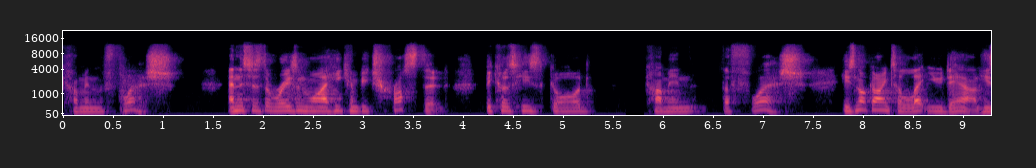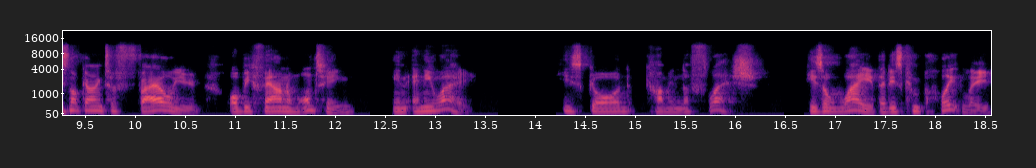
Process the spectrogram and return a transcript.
come in the flesh. And this is the reason why he can be trusted, because he's God come in the flesh. He's not going to let you down. He's not going to fail you or be found wanting in any way. He's God come in the flesh. He's a way that is completely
